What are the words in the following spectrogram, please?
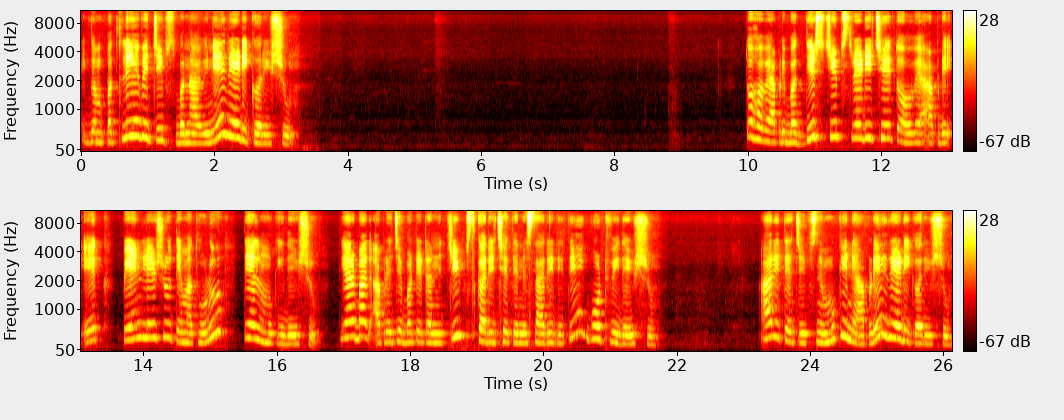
એકદમ પતલી એવી ચિપ્સ બનાવીને રેડી કરીશું. તો હવે આપણી બધી જ ચિપ્સ રેડી છે, તો હવે આપણે એક પેન લઈશું, તેમાં થોડું તેલ મૂકી દઈશું. ત્યારબાદ આપણે જે બટેટાની ચિપ્સ કરી છે, તેને સારી રીતે ગોઠવી દઈશું. આ રીતે ચિપ્સને મૂકીને આપણે રેડી કરીશું.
